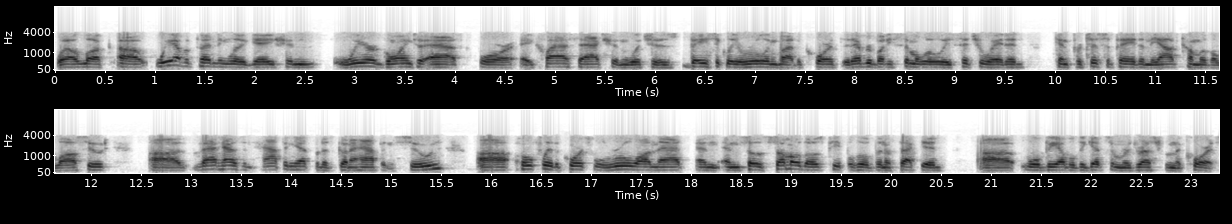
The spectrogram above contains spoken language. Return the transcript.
Well, look, uh, we have a pending litigation. We're going to ask for a class action, which is basically a ruling by the court that everybody similarly situated can participate in the outcome of the lawsuit. Uh, that hasn't happened yet, but it's going to happen soon. Uh, hopefully, the courts will rule on that, and, and so some of those people who have been affected uh, will be able to get some redress from the courts.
